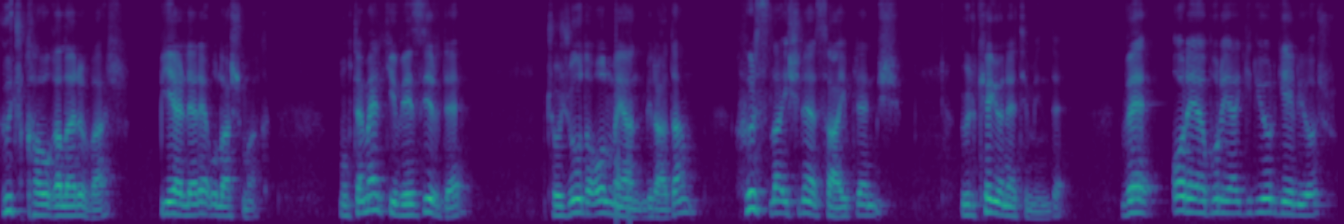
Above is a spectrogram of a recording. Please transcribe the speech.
güç kavgaları var, bir yerlere ulaşmak. Muhtemel ki vezir de çocuğu da olmayan bir adam hırsla işine sahiplenmiş ülke yönetiminde ve oraya buraya gidiyor geliyor.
